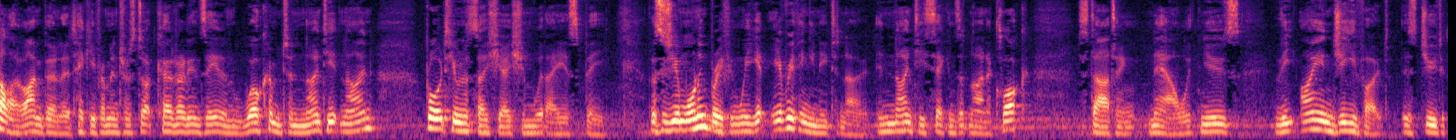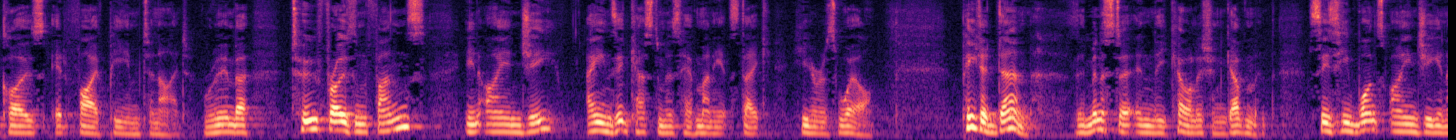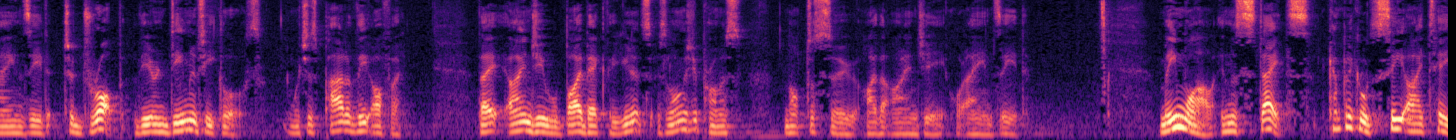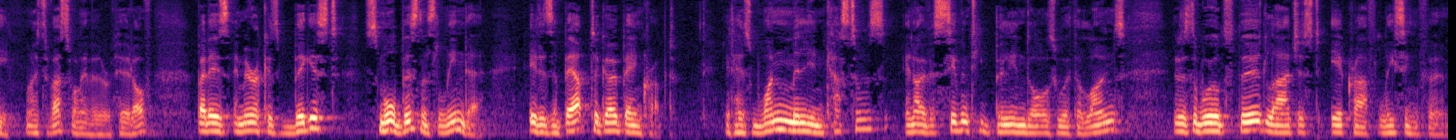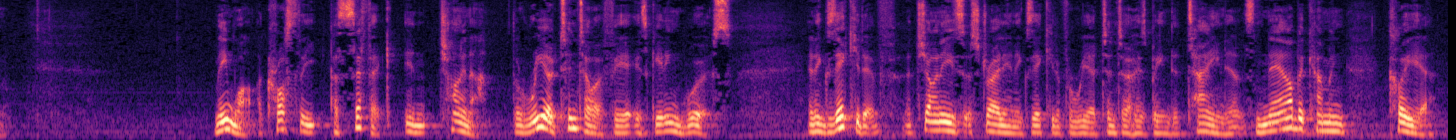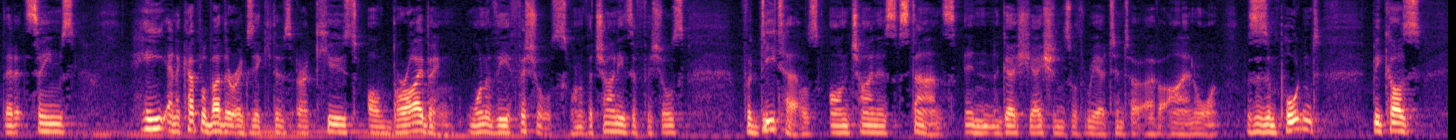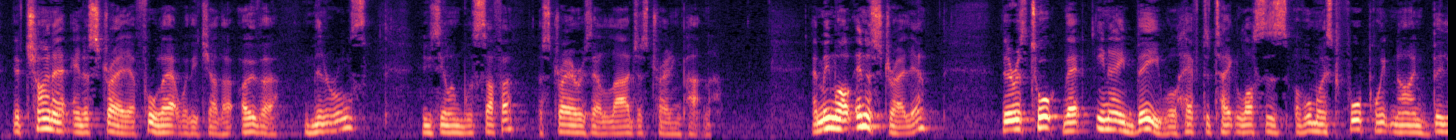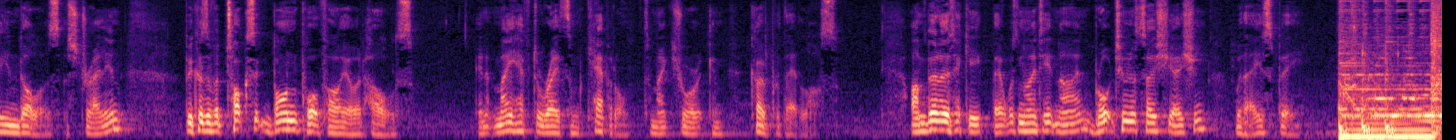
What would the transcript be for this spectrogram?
Hello, I'm Bernard Hickey from interest.co.nz and welcome to 90 at 9, brought to you in association with ASB. This is your morning briefing where you get everything you need to know in 90 seconds at 9 o'clock, starting now with news. The ING vote is due to close at 5 pm tonight. Remember, two frozen funds in ING. ANZ customers have money at stake here as well. Peter Dunne, the minister in the coalition government, says he wants ING and ANZ to drop their indemnity clause, which is part of the offer. They, ING will buy back the units as long as you promise not to sue either ING or ANZ. Meanwhile, in the States, a company called CIT, most of us will never have heard of, but is America's biggest small business lender, it is about to go bankrupt. It has 1 million customers and over $70 billion worth of loans it is the world's third largest aircraft leasing firm. Meanwhile, across the Pacific in China, the Rio Tinto affair is getting worse. An executive, a Chinese Australian executive for Rio Tinto, has been detained, and it's now becoming clear that it seems he and a couple of other executives are accused of bribing one of the officials, one of the Chinese officials, for details on China's stance in negotiations with Rio Tinto over iron ore. This is important because if China and Australia fall out with each other over minerals, New Zealand will suffer. Australia is our largest trading partner. And meanwhile, in Australia, there is talk that NAB will have to take losses of almost $4.9 billion Australian because of a toxic bond portfolio it holds. And it may have to raise some capital to make sure it can cope with that loss. I'm Bernard Hickey. That was 90 at 9, brought to you in association with ASB.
